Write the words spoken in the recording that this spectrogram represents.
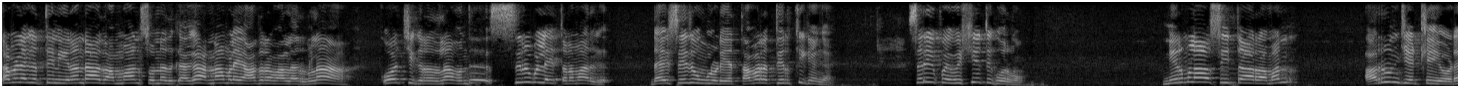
தமிழகத்தின் இரண்டாவது அம்மான்னு சொன்னதுக்காக அண்ணாமலை ஆதரவாளர்கள்லாம் கோச்சிக்கிறதுலாம் வந்து சிறுபிள்ளைத்தனமாக இருக்குது தயவுசெய்து உங்களுடைய தவறை திருத்திக்கங்க. சரி இப்போ விஷயத்துக்கு வருவோம். நிர்மலா சீதாராமன் அருண்ஜேட்லியோட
